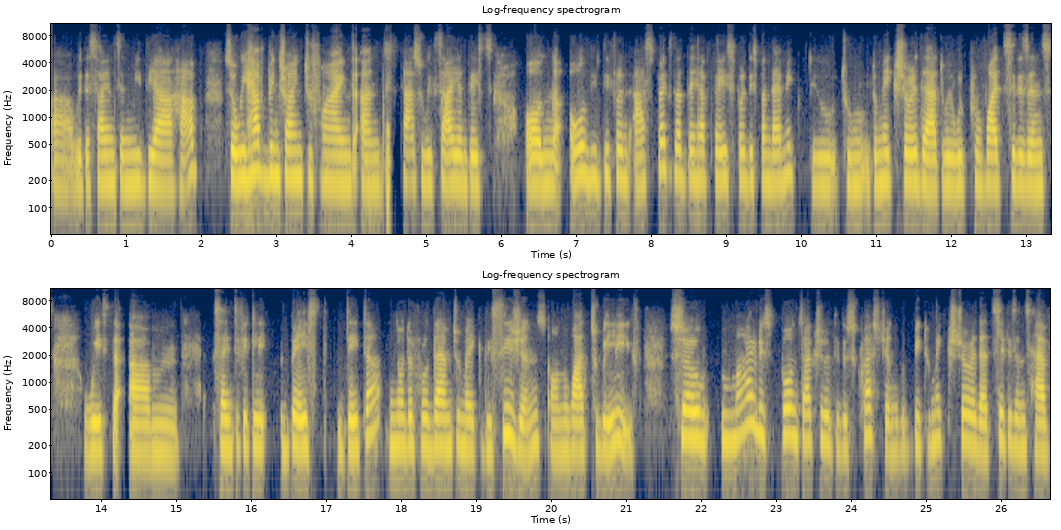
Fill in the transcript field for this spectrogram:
uh, with the Science and Media Hub. So we have been trying to find and discuss with scientists on all the different aspects that they have faced for this pandemic to to to make sure that we will provide citizens with um, scientifically based data in order for them to make decisions on what to believe. So, my response actually to this question would be to make sure that citizens have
